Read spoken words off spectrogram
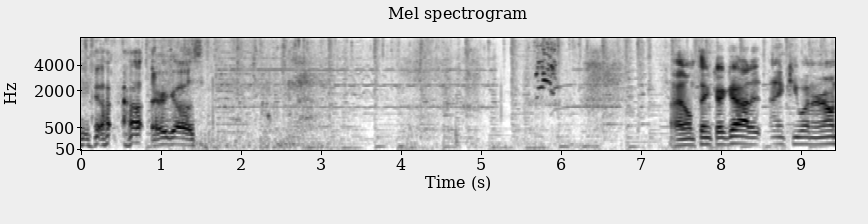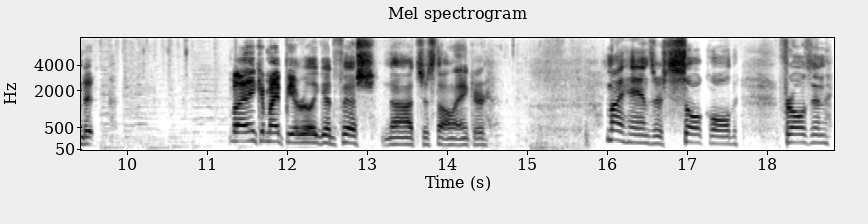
Yeah, oh, there he goes. I don't think I got it. I think he went around it. But I think it might be a really good fish. No, it's just all anchor. My hands are so cold, frozen,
